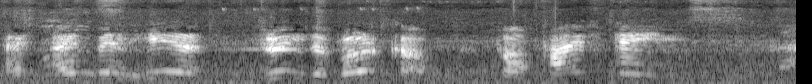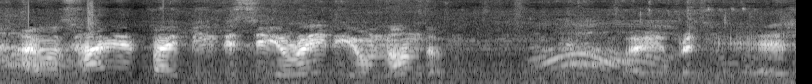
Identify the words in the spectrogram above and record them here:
I, I've been here during the World Cup for five games. I was hired by BBC Radio London. Very British.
